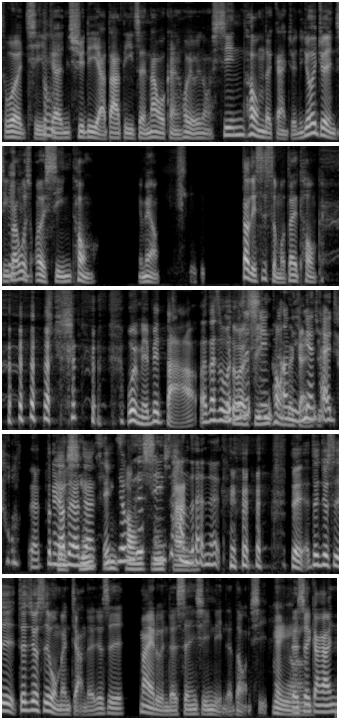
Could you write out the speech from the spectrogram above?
土耳其跟叙利亚大地震，那我可能会有一种心痛的感觉，你就会觉得很奇怪，为什么会有心痛？有没有？到底是什么在痛？我也没被打啊，但是我怎么心痛的感觉？呃，对啊，对啊，对啊，哎，也不是心脏的呢。对，这就是这就是我们讲的，就是脉轮的身心灵的东西。对，所以刚刚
